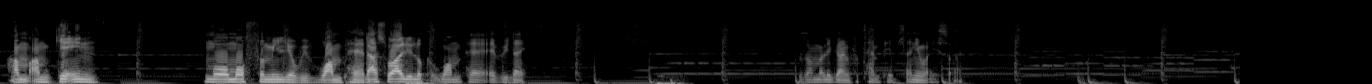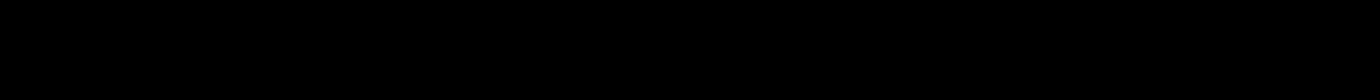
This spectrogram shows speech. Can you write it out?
I'm, I'm getting more and more familiar with one pair. That's why I only look at one pair every day. Because I'm only going for 10 pips anyway, so.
